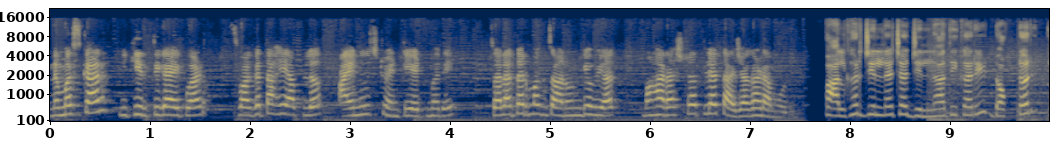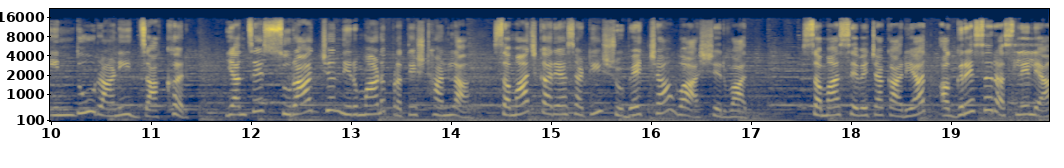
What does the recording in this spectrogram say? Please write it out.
नमस्कार मी कीर्ती गायकवाड. स्वागत आहे आपलं आय न्यूज ट्वेंटी मध्ये. चला तर मग जाणून घेऊयात महाराष्ट्रातल्या ताज्या घडामोडी. पालघर जिल्ह्याच्या जिल्हाधिकारी डॉक्टर इंदू राणी जाखर यांचे सुराज्य निर्माण प्रतिष्ठानला समाजकार्यासाठी शुभेच्छा व आशीर्वाद. समाजसेवेच्या कार्यात अग्रेसर असलेल्या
